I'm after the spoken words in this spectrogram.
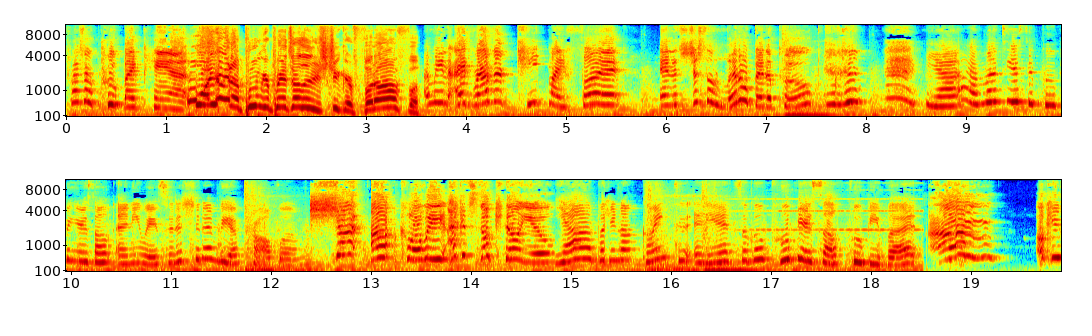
I'd rather poop my pants. What? You're gonna poop your pants rather than shoot your foot off? I mean, I'd rather keep my foot, and it's just a little bit of poop. yeah, Emma's used to pooping herself anyway, so this shouldn't be a problem. Shut up, Chloe. I could still kill you. Yeah, but you're not going to, idiot, so go poop yourself, poopy butt. Um, okay,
